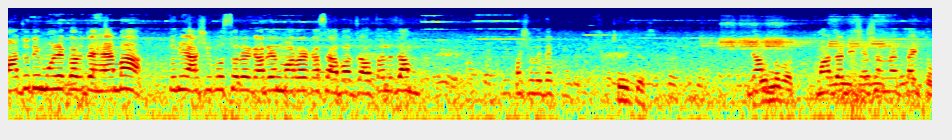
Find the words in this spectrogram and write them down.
মা যদি মনে করে যে হ্যাঁ মা তুমি আশি বছরের গার্ডেন মারার কাছে আবার যাও তাহলে যাম। অসুবিধা কি? ঠিক আছে। ধন্যবাদ। মাজা ডিসিশন না তাই তো।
